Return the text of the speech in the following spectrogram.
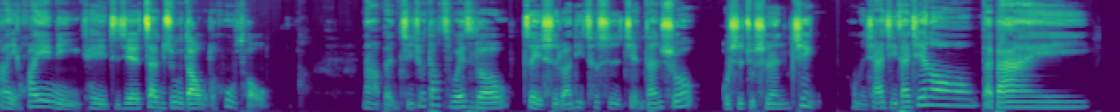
那也欢迎你可以直接赞助到我的户头。那本集就到此为止喽。这里是软体测试简单说，我是主持人静，我们下一集再见喽，拜拜。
